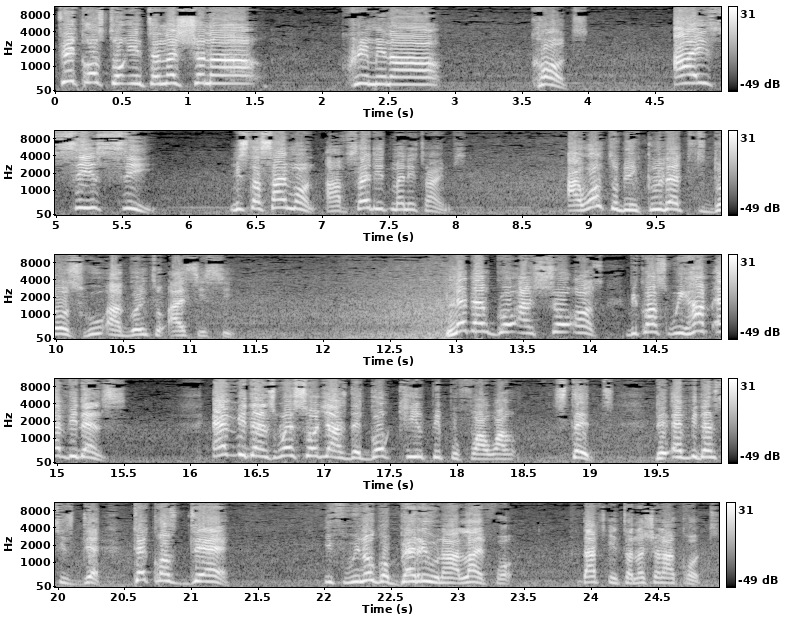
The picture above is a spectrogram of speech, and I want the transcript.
Take us to international criminal court, ICC. Mr. Simon, I've said it many times. I want to be included to those who are going to ICC. Let them go and show us because we have evidence. Evidence where soldiers they go kill people for our state. The evidence is there. Take us there. If we not go bury in our life for that international court.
